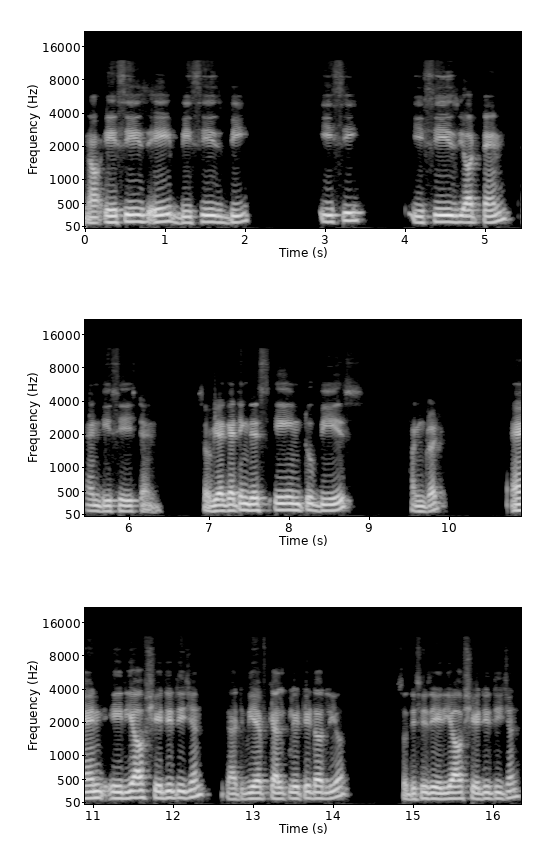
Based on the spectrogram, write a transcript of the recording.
Now AC is A, BC is B, EC, EC is your 10 and DC is 10. So we are getting this A into B is 100 and area of shaded region that we have calculated earlier. So this is area of shaded region.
